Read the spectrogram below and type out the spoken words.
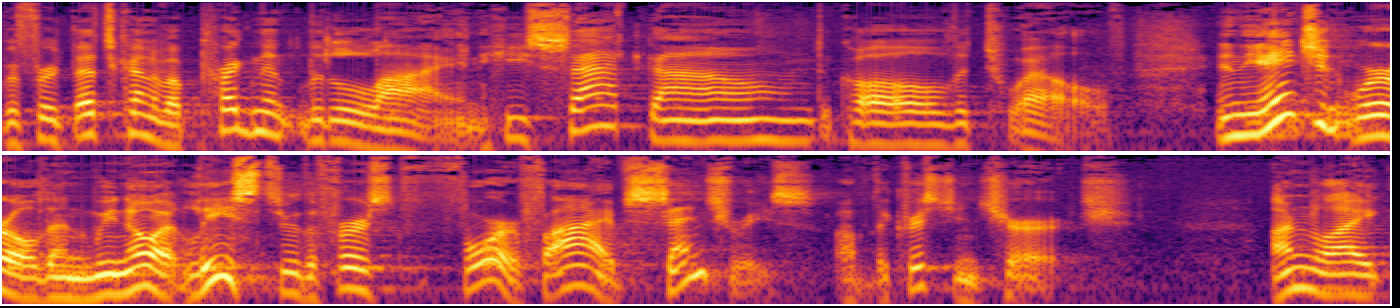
refer that's kind of a pregnant little line. He sat down to call the twelve. In the ancient world, and we know at least through the first four or five centuries of the Christian church, unlike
